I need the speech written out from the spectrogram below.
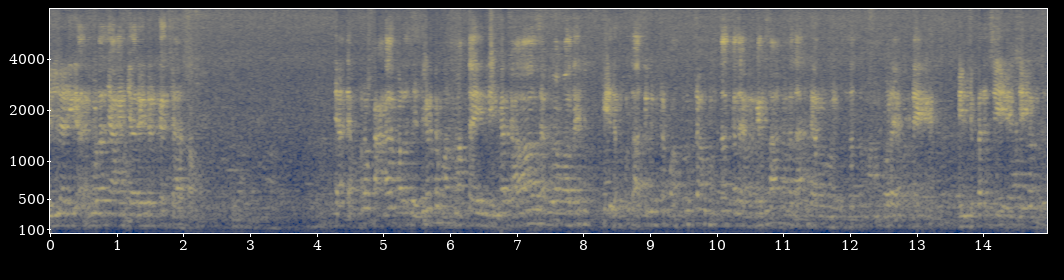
ఇల్లు అడిగి అది కూడా న్యాయం జరిగేటట్టుగా చేస్తాం. ఎవరో కంగారు పడదు ఎందుకంటే మనమంతా అయింది ఇంకా చాలా సెలవు అవ్వాలి ఏదో కొంత అధికంగా ఉంటుంది కదా. ఎవరికైనా సాధారణ దాని మనం కూడా ఎవరిని ఇంటిపరిచి ఏం చేయదు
